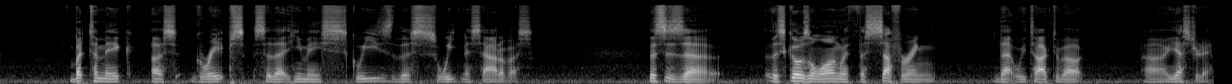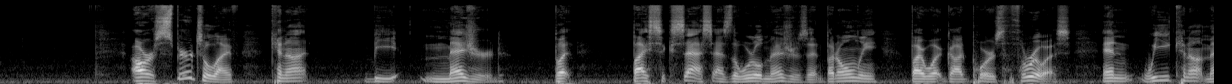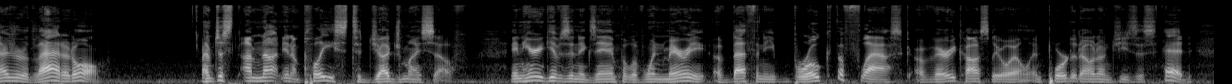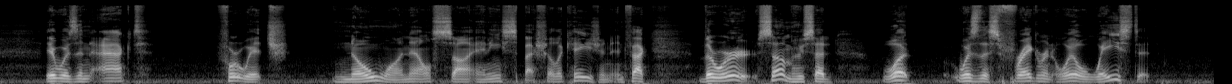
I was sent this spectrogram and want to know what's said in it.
but to make us grapes so that he may squeeze the sweetness out of us. This is, uh, this goes along with the suffering that we talked about uh, yesterday. Our spiritual life cannot be measured, but by success as the world measures it, but only by what God pours through us. And we cannot measure that at all. I'm just, I'm not in a place to judge myself. And here he gives an example of when Mary of Bethany broke the flask of very costly oil and poured it out on Jesus' head. It was an act for which no one else saw any special occasion. In fact, there were some who said, What was this fragrant oil wasted?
